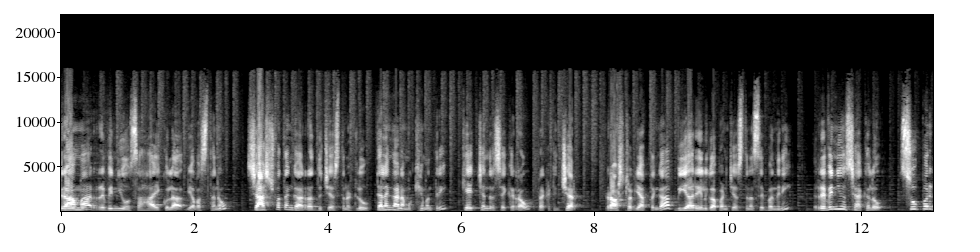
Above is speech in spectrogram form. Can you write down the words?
గ్రామ రెవెన్యూ సహాయకుల వ్యవస్థను శాశ్వతంగా రద్దు చేస్తున్నట్లు తెలంగాణ ముఖ్యమంత్రి కె చంద్రశేఖరరావు ప్రకటించారు. రాష్ట్ర వ్యాప్తంగా వీఆర్ఏలుగా పనిచేస్తున్న సిబ్బందిని రెవెన్యూ శాఖలో సూపర్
